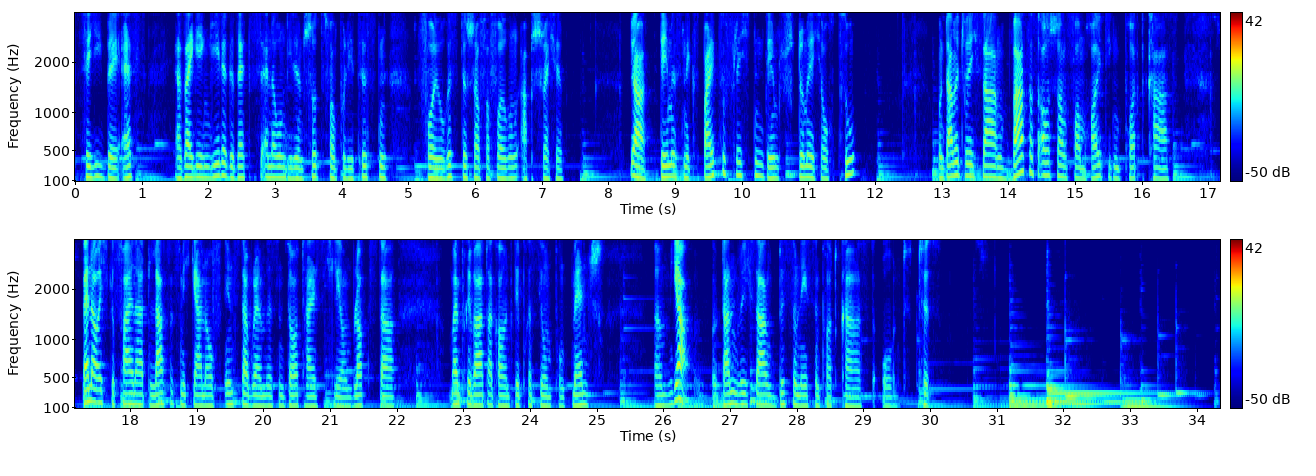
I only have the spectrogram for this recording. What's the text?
CBS, er sei gegen jede Gesetzesänderung, die den Schutz von Polizisten vor juristischer Verfolgung abschwäche. Ja, dem ist nichts beizupflichten, dem stimme ich auch zu. Und damit würde ich sagen, war es das auch schon vom heutigen Podcast. Wenn er euch gefallen hat, lasst es mich gerne auf Instagram wissen. Dort heiße ich Leon Blockstar. Mein Privataccount depression.mensch. Ähm, ja, dann würde ich sagen, bis zum nächsten Podcast und tschüss.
